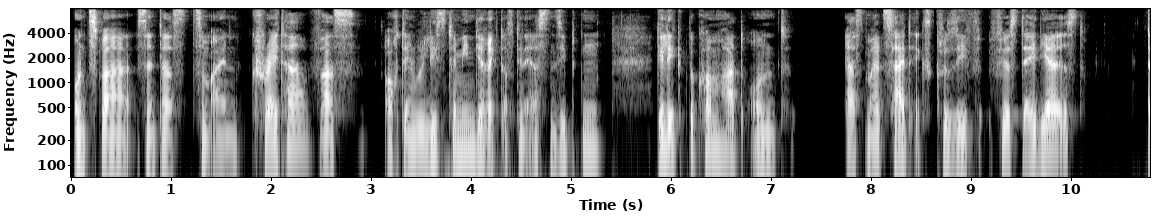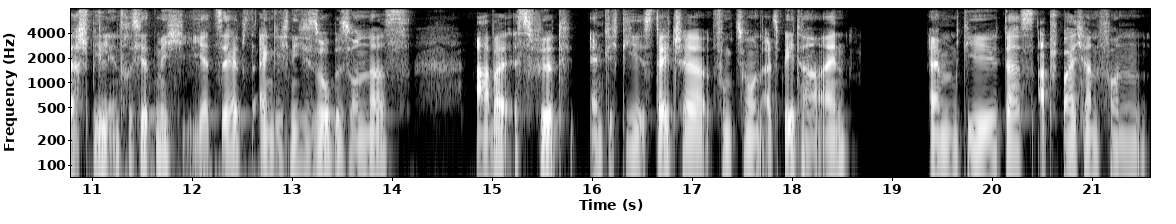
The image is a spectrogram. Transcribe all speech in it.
Und zwar sind das zum einen Crater, was auch den Release-Termin direkt auf den 1.7. gelegt bekommen hat und erstmal zeitexklusiv für Stadia ist. Das Spiel interessiert mich jetzt selbst eigentlich nicht so besonders, aber es führt endlich die Stage-Share-Funktion als Beta ein, ähm, die das Abspeichern von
